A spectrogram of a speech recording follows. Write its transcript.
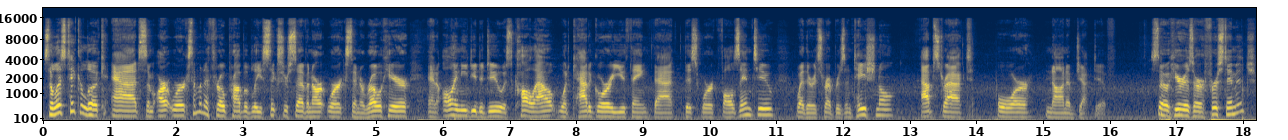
So let's take a look at some artworks. I'm going to throw probably six or seven artworks in a row here, and all I need you to do is call out what category you think that this work falls into, whether it's representational, abstract, or non-objective. So here is our first image.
